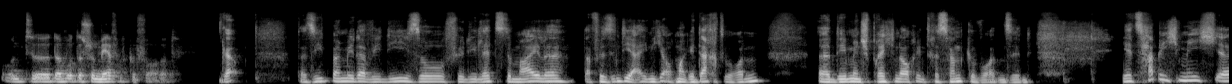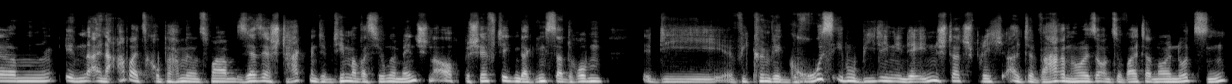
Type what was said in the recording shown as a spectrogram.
Und äh, da wurde das schon mehrfach gefordert. Ja, da sieht man wieder, wie die so für die letzte Meile, dafür sind die eigentlich auch mal gedacht worden, äh, dementsprechend auch interessant geworden sind. Jetzt habe ich mich ähm, in einer Arbeitsgruppe, haben wir uns mal sehr, sehr stark mit dem Thema, was junge Menschen auch beschäftigen. Da ging es darum, die, wie können wir Großimmobilien in der Innenstadt, sprich alte Warenhäuser und so weiter neu nutzen.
